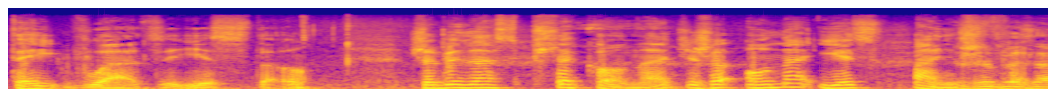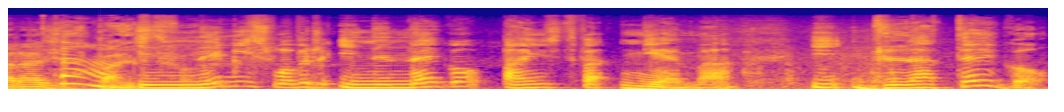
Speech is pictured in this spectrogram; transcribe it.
tej władzy jest to, żeby nas przekonać, że ona jest państwem. Żeby zarazić państwo. Innymi słowy, że innego państwa nie ma i dlatego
